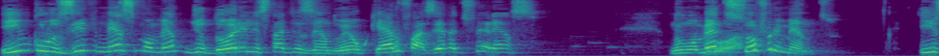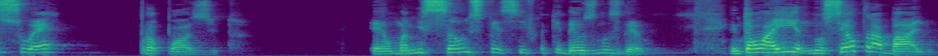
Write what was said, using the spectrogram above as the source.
E, inclusive, nesse momento de dor, ele está dizendo: Eu quero fazer a diferença. No momento Boa. de sofrimento. Isso é propósito. É uma missão específica que Deus nos deu. Então, aí, no seu trabalho,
